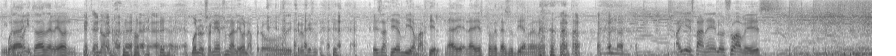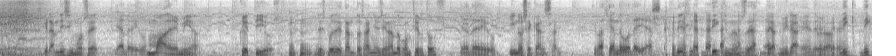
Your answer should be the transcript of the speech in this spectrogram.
Y, Bueno, todas- y de León. No, no, no. Bueno, Sonia es una leona, pero creo que es, es nacida en Villamarciel. Nadie, nadie es profeta en su tierra, ¿no? Ahí están, ¿eh? Los suaves. Grandísimos, ¿eh? ya te digo, Madre mía. Qué tíos. Después de tantos años llenando conciertos ya te digo. y no se cansan. Y vaciando botellas. Dig- Dignos de, de admirar, ¿eh? De verdad. ¿eh? Dig- dig-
